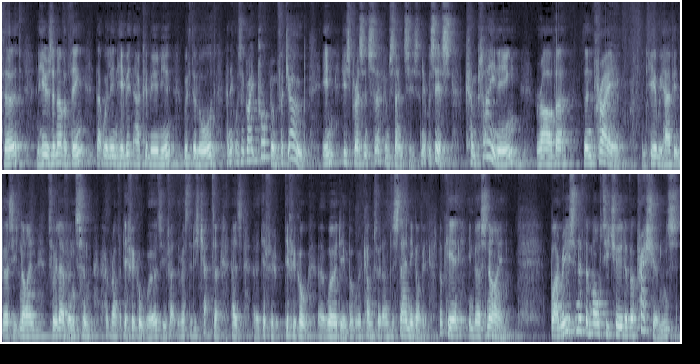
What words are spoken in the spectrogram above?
Third, and here's another thing that will inhibit our communion with the Lord, and it was a great problem for Job in his present circumstances, and it was this complaining rather than praying. And here we have in verses 9 to 11 some rather difficult words. In fact, the rest of this chapter has diff- difficult uh, wording, but we'll come to an understanding of it. Look here in verse 9. By reason of the multitude of oppressions,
